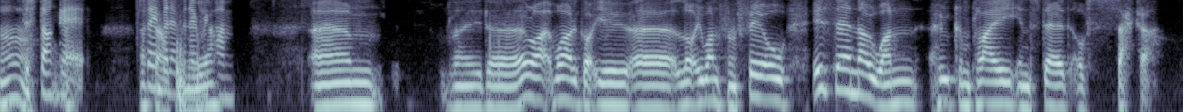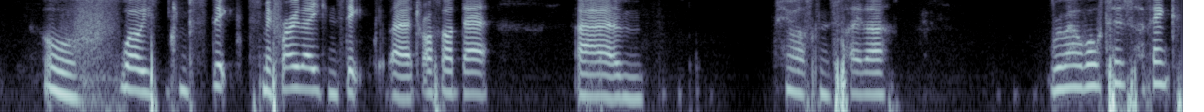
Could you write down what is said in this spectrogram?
Ah, just don't get it. Same eleven every time. Um, played. Uh, all right. Well, I've got you, uh, Lottie. One from Phil. Is there no one who can play instead of Saka? Oh well, you can stick Smith Rowe there. You can stick uh, Trossard there. Um, who else can play there? Reuell Walters, I think.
